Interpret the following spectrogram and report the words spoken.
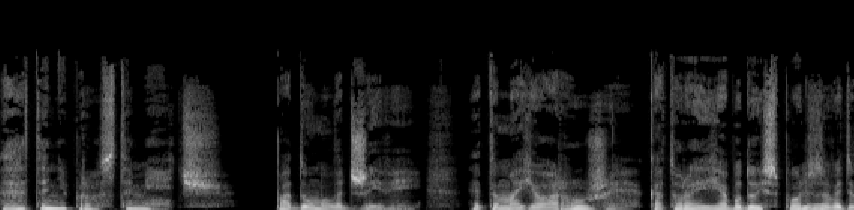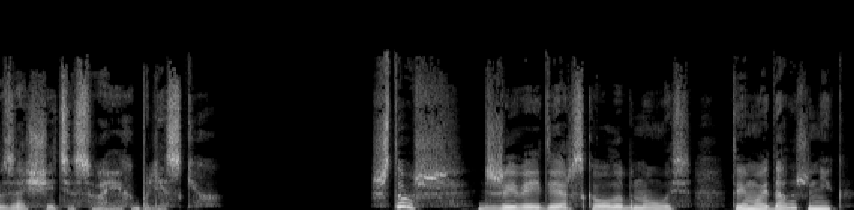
«Это не просто меч», — подумала Дживей. «Это мое оружие, которое я буду использовать в защите своих близких». «Что ж», — Дживи дерзко улыбнулась, — «ты мой должник.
